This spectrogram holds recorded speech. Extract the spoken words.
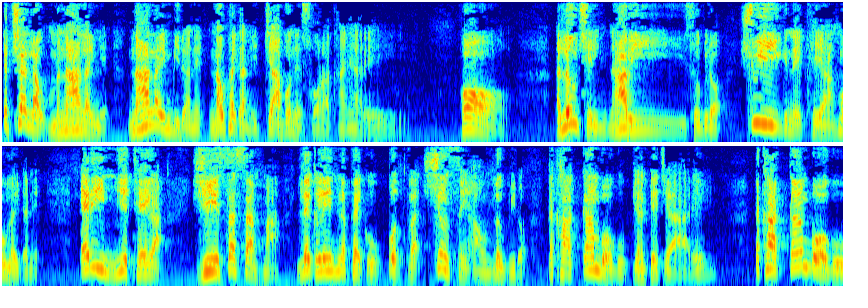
တစ်ချက်လောက်မနားလိုက်နဲ့နားလိုက်မိတာနဲ့နောက်ဖက်ကနေကြာပွန်းနဲ့ဆော်တာခံရတယ်ဟောအလုတ်ချိန်နားပြီဆိုပြီးတော့ရွှီကနေခရာမှုတ်လိုက်တာနဲ့အဲ့ဒီမြစ်ထဲကရေဆက်ဆက်မှလက်ကလေးနှစ်ဖက်ကိုပုတ်သက်ရှွန့်စင်အောင်လုပ်ပြီးတော့တခါကမ်းပေါ်ကိုပြန်တက်ကြရတယ်တခါကမ်းပေါ်ကို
